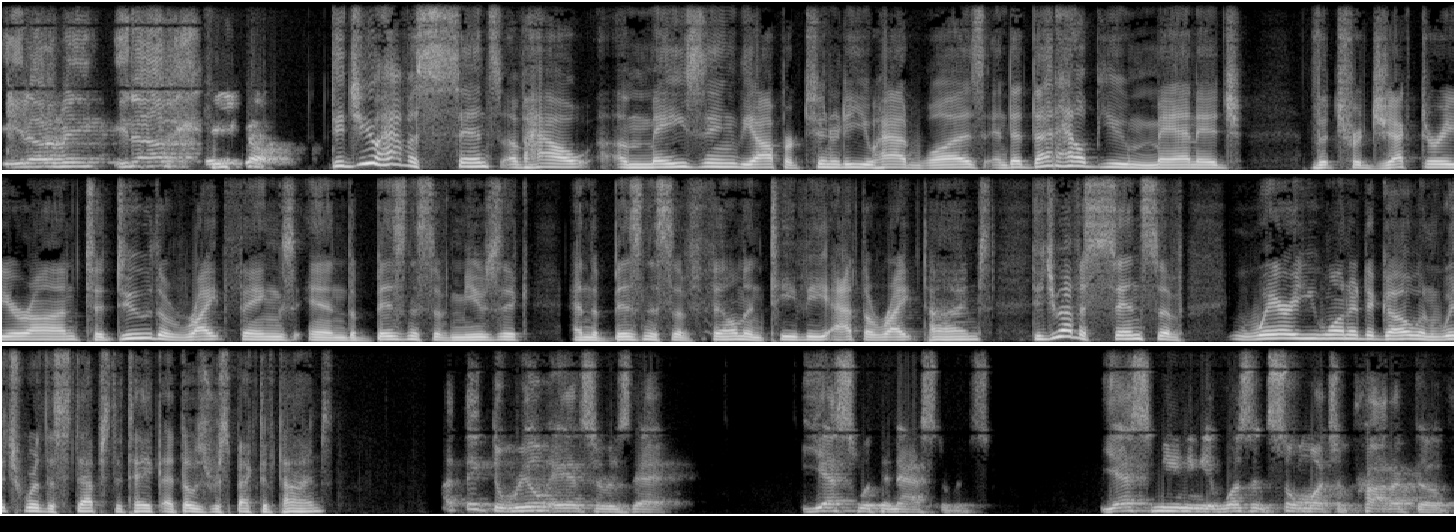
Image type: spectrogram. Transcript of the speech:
You know what I mean? You know, what I mean? there you go. Did you have a sense of how amazing the opportunity you had was, and did that help you manage? The trajectory you're on, to do the right things in the business of music and the business of film and TV at the right times? Did you have a sense of where you wanted to go and which were the steps to take at those respective times? I think the real answer is that yes, with an asterisk. Yes, meaning it wasn't so much a product of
